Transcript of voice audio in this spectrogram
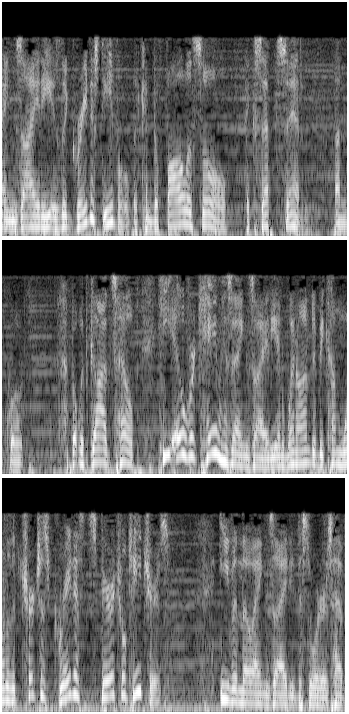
anxiety is the greatest evil that can befall a soul except sin, unquote. But with God's help, he overcame his anxiety and went on to become one of the church's greatest spiritual teachers. Even though anxiety disorders have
